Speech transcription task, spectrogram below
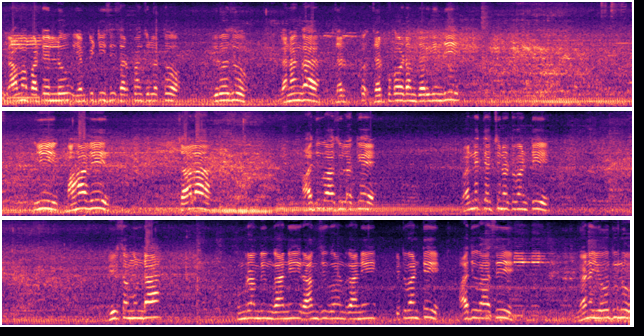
గ్రామ పటేళ్ళు ఎంపీటీసీ సర్పంచులతో ఈరోజు ఘనంగా జరుపు జరుపుకోవడం జరిగింది. ఈ మహావీర్ చాలా ఆదివాసులకే వన్నె తెచ్చినటువంటి బిర్సా ముండా కుమ్రం కానీ రామ్జీగౌండ్ కానీ ఇటువంటి ఆదివాసీ ఘన యోధులు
